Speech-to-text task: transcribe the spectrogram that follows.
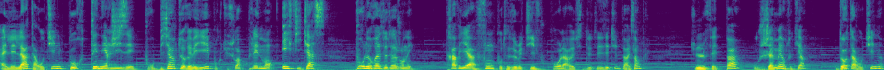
Elle est là ta routine pour t'énergiser, pour bien te réveiller, pour que tu sois pleinement efficace pour le reste de ta journée. Travailler à fond pour tes objectifs ou pour la réussite de tes études par exemple, tu ne le fais pas, ou jamais en tout cas, dans ta routine,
